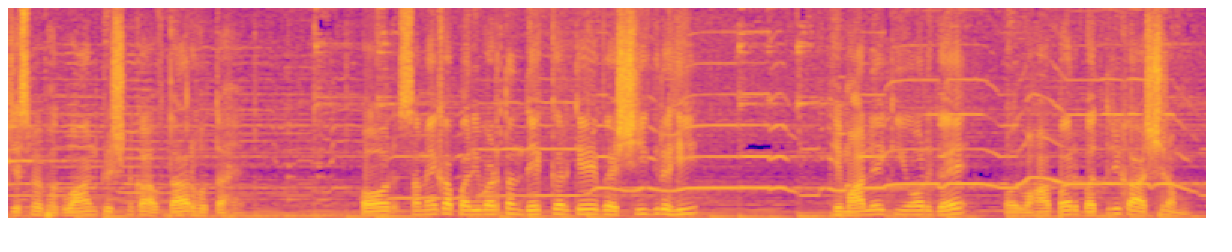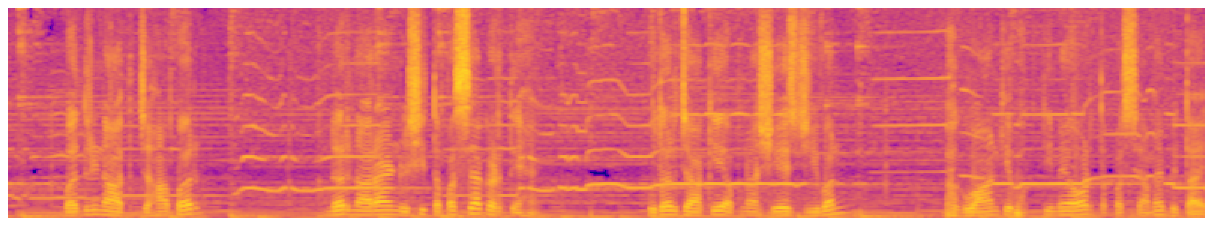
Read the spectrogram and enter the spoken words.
जिसमें भगवान कृष्ण का अवतार होता है। और समय का परिवर्तन देख करके वह शीघ्र ही हिमालय की ओर गए और वहाँ पर बद्री का आश्रम, बद्रीनाथ, जहाँ पर नर नारायण ऋषि तपस्या करते हैं। उधर जाके अपना शेष जीवन भगवान के भक्ति में और तपस्या में बिताए।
